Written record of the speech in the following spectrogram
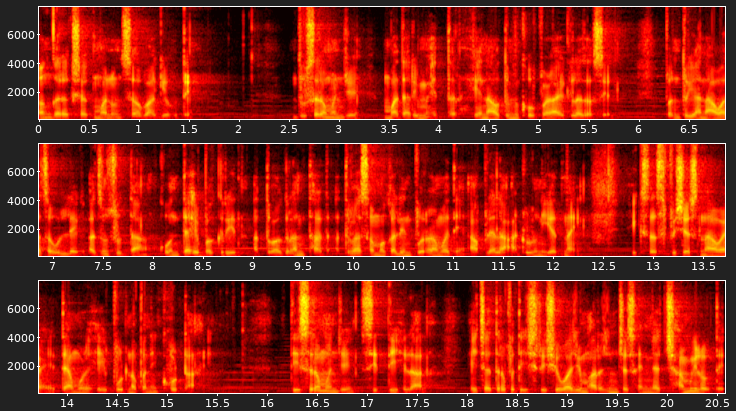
अंगरक्षक म्हणून सहभागी होते. दुसरं म्हणजे मदारी मेहत्तर हे नाव तुम्ही खूप वेळा ऐकलंच असेल. परंतु या नावाचा उल्लेख अजूनसुद्धा कोणत्याही बकरीत अथवा ग्रंथात अथवा समकालीन पुरामध्ये आपल्याला आढळून येत नाही. एक सस्पिशियस नाव आहे त्यामुळे हे पूर्णपणे खोटं आहे. तिसरं म्हणजे सिद्धी हिलाल. हे छत्रपती श्री शिवाजी महाराजांच्या सैन्यात सामील होते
